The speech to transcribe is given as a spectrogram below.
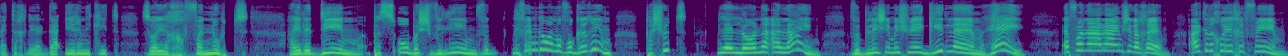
בטח לילדה עירניקית, זו היחפנות. הילדים פסעו בשבילים, ולפעמים גם המבוגרים, פשוט ללא נעליים, ובלי שמישהו יגיד להם, היי, hey, איפה הנעליים שלכם? אל תלכו יחפים.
